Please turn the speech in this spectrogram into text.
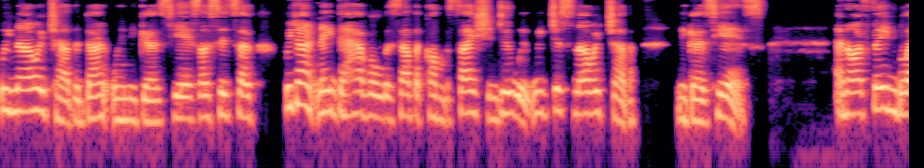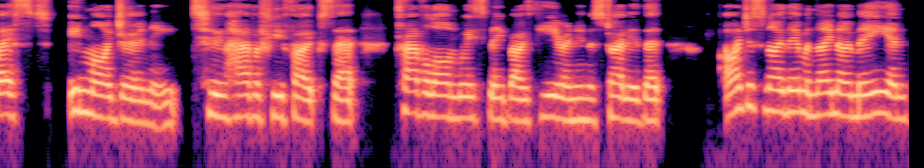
we know each other, don't we? And he goes, yes. I said, so we don't need to have all this other conversation, do we? We just know each other. And he goes, yes. And I've been blessed in my journey to have a few folks that travel on with me both here and in Australia that I just know them and they know me. And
